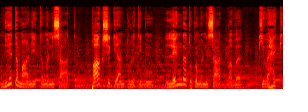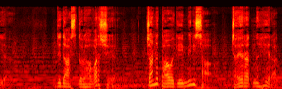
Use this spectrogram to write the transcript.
නිහතමානීකම නිසාත් පාක්ෂිකයන් තුළ තිබූ ලෙංගතුකම නිසාත් බව කිව හැකිය. දෙදස් දොළහ වර්ෂය ජනතාවගේ මිනිසා ජයරත්න හේරත්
